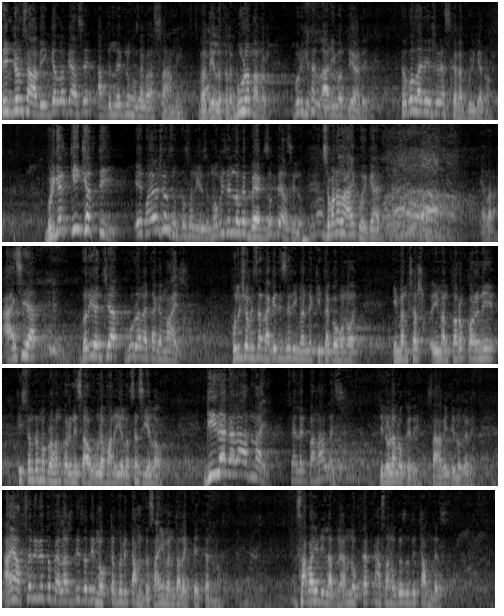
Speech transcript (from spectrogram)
তিনজন সাহাবি ইজ্ঞার লোকে আছে, আব্দুল্লাহ ইবনে হুজাইফা সাহামি রাদিয়াল্লাহু তাআলা। বুড়া মানুষ বুড়ি কেন লাড়ি বাদ দিয়ে আনে তখন লাড়ি এসে খারাপ বুড়ি কেন বুড়িকের কি খ্যাপ্তি এই বয়সেও যুদ্ধ চলিয়েছে। নবীজির লোকে ব্যাগ যুদ্ধে আসিল সমানা লাই কই, কে? এবার আইসি আর ধরি আনছি আর হুরারে তাকে মায়ের পুলিশ অফিসার রাখে দিছে, রিমান্ডে কিতা কখনো ইমান শেষ, ইমান তরক করেনি খ্রিস্টান ধর্ম গ্রহণ করেনি সাহ হুরা মারিয়ে লো শেষ ইয়ে গিরা গারা আর নাই ফ্যালেট বানা লাইছে। তিনোটা লোকেরে, সাহাবি তিনোকারে। আয়, আফসারিরে তো ফেলাস দি যদি নোকটা ধরে টানতে সাই মেনটা রাখতে ইত্যার না। সাবা হিডি লাভ নাই আর নোকটা কাঁচা নোকে যদি টান দেস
